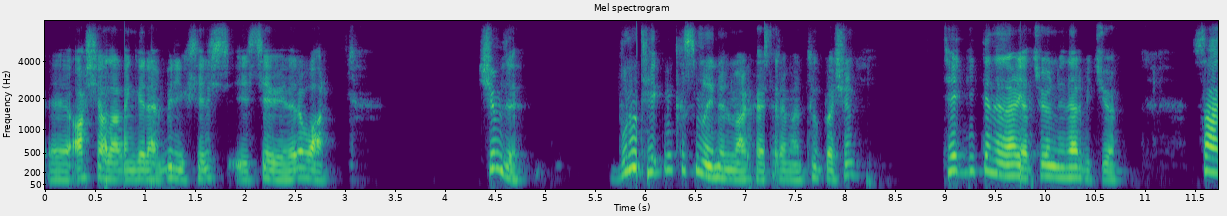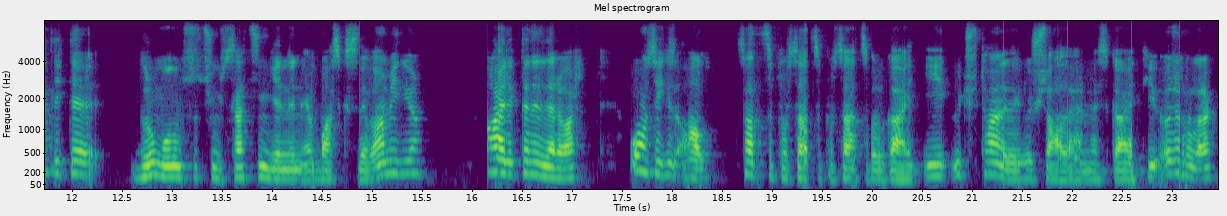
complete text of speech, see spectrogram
E, aşağılardan gelen bir yükseliş e, seviyeleri var. Şimdi bunun teknik kısmına inelim arkadaşlar hemen Tüpraş'ın. Teknikte neler yatıyor neler bitiyor. Saatlikte durum olumsuz çünkü sat sinyalinin baskısı devam ediyor. Aylıkta neler var? 18 al, sat 0, sat 0, sat 0 gayet iyi. 3 tane de güçlü al vermesi gayet iyi. Özel olarak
